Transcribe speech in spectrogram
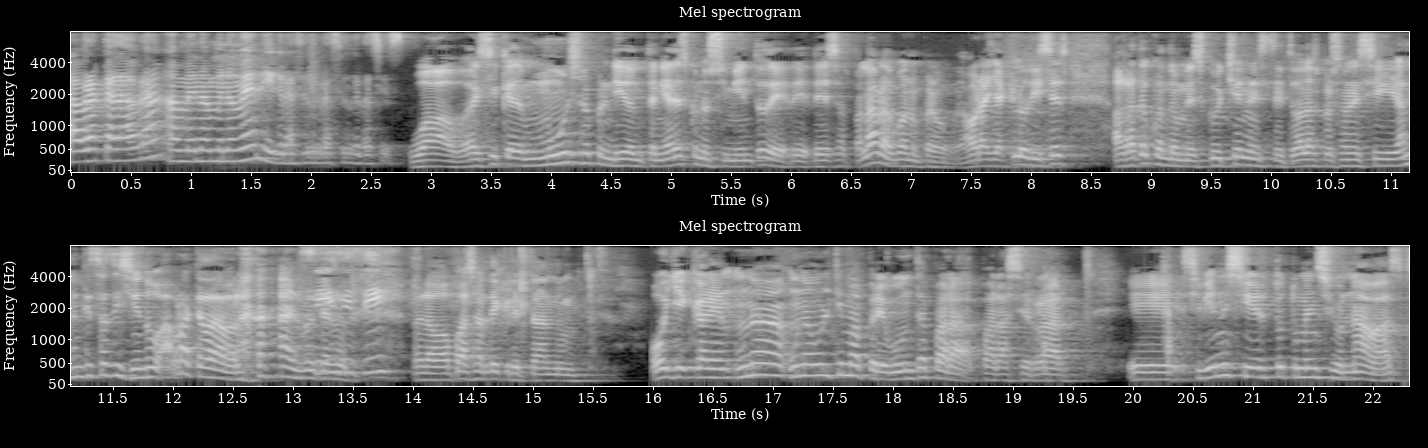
abracadabra, amén, amén, amén, y gracias, gracias, gracias. Wow, ahí sí quedé muy sorprendido. Tenía desconocimiento de, de, esas palabras. Bueno, pero ahora ya que lo dices, al rato cuando me escuchen este, todas las personas, sí, Alan, ¿qué estás diciendo? Abracadabra. sí, sí, sí. Me la voy a pasar decretando. Oye, Karen, una, una última pregunta para, para cerrar. Eh, si bien es cierto, tú mencionabas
